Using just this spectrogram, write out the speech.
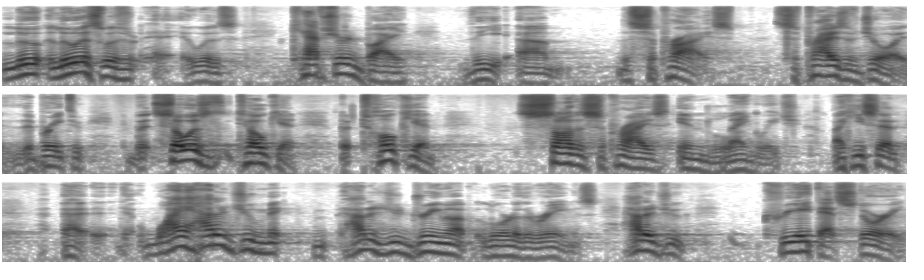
Lewis was was captured by the um, the surprise surprise of joy, the breakthrough. But so was Tolkien. But Tolkien saw the surprise in language. Like he said, uh, why, how did you make, how did you dream up Lord of the Rings? How did you create that story?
